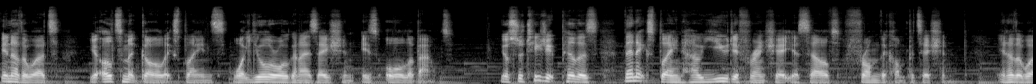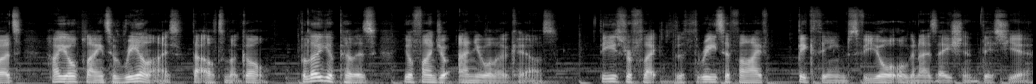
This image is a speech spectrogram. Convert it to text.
In other words, your ultimate goal explains what your organization is all about. Your strategic pillars then explain how you differentiate yourselves from the competition. In other words, how you're planning to realize that ultimate goal. Below your pillars, you'll find your annual OKRs. These reflect the three to five big themes for your organization this year.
